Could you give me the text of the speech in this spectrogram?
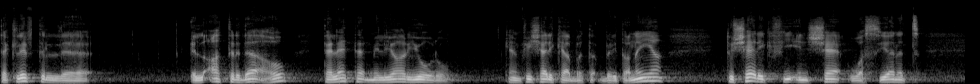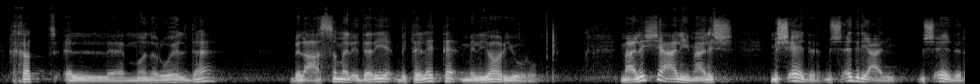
تكلفة ال- القطر ده أهو 3 مليار يورو. كان في شركة بريطانية تشارك في إنشاء وصيانة خط المونورويل ده بالعاصمة الإدارية ب 3 مليار يورو. معلش يا علي معلش. مش قادر مش قادر يا علي مش قادر.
